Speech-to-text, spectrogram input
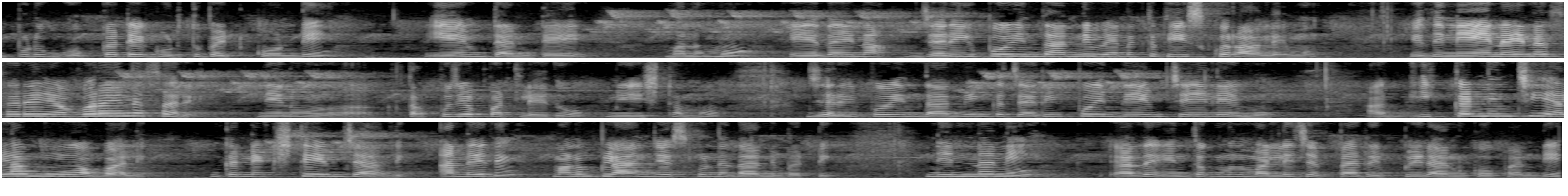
ఇప్పుడు ఒక్కటే గుర్తుపెట్టుకోండి ఏమిటంటే మనము ఏదైనా జరిగిపోయిన దాన్ని వెనక్కి తీసుకురాలేము. ఇది నేనైనా సరే ఎవరైనా సరే. నేను తప్పు చెప్పట్లేదు మీ ఇష్టము. జరిగిపోయిన దాన్ని ఇంకా జరిగిపోయింది ఏం చేయలేము. ఇక్కడి నుంచి ఎలా మూవ్ అవ్వాలి? ఇంకా నెక్స్ట్ ఏం చేయాలి? అనేది మనం ప్లాన్ చేసుకునే దాన్ని బట్టి. నిన్నని అదే ఇంతకుముందు మళ్ళీ చెప్పారు రిపీట్ అనుకోకండి.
